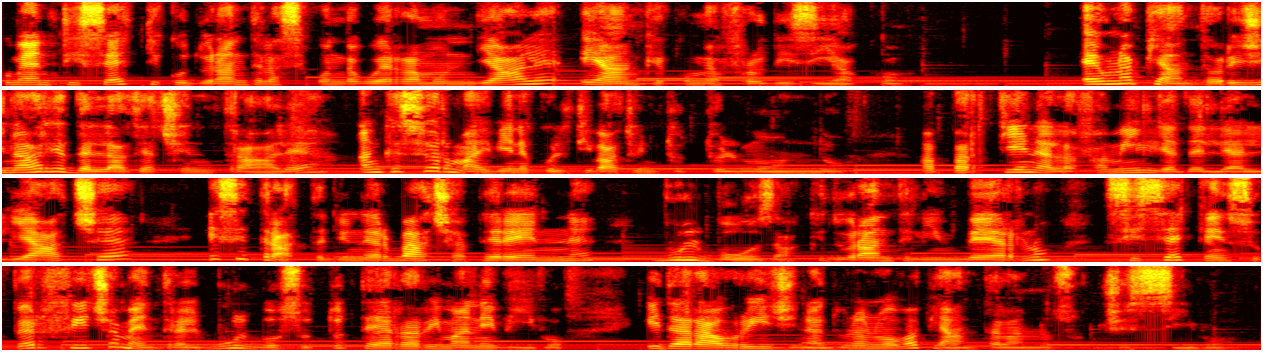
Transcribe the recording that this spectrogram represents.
come antisettico durante la seconda guerra mondiale e anche come afrodisiaco. È una pianta originaria dell'Asia centrale, anche se ormai viene coltivato in tutto il mondo. Appartiene alla famiglia delle Alliacee e si tratta di un'erbacea perenne bulbosa che durante l'inverno si secca in superficie mentre il bulbo sottoterra rimane vivo e darà origine ad una nuova pianta l'anno successivo.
